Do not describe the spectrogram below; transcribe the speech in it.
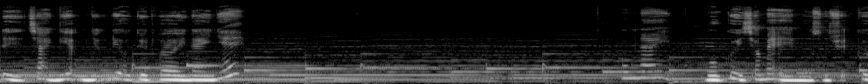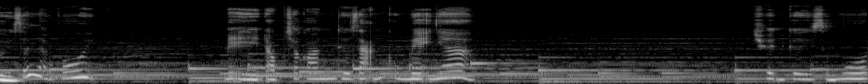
để trải nghiệm những điều tuyệt vời này nhé. Hôm nay, bố gửi cho mẹ một số chuyện cười rất là vui. Mẹ đọc cho con thư giãn cùng mẹ nha. Chuyện cười số 1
